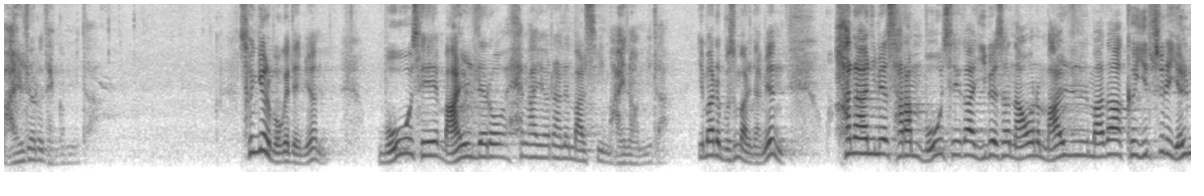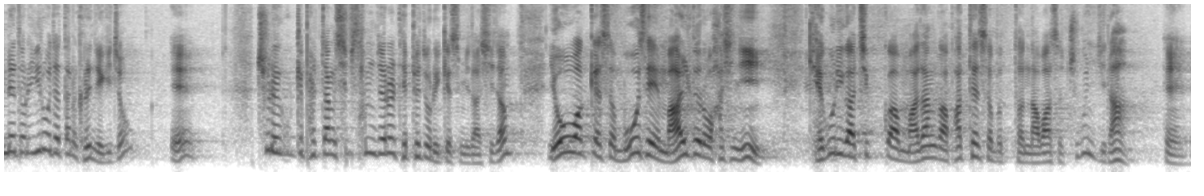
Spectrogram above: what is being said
말대로 된 겁니다. 성경을 보게 되면 모세의 말대로 행하여라는 말씀이 많이 나옵니다. 이 말은 무슨 말이냐면 하나님의 사람 모세가 입에서 나오는 말들마다 그 입술의 열매대로 이루어졌다는 그런 얘기죠. 예. 출애굽기 8장 13절을 대표적으로 읽겠습니다. 시작. 여호와께서 모세의 말대로 하시니 개구리가 집과 마당과 밭에서부터 나와서 죽은지라. 예.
